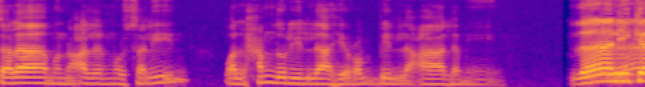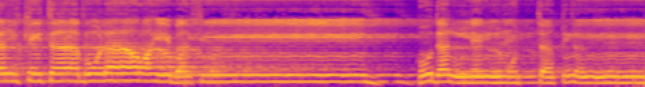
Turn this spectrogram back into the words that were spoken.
সালামুন আলাল মুরসালিন والحمد لله رب العالمين ذلك الكتاب لا ريب فيه هدى للمتقين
